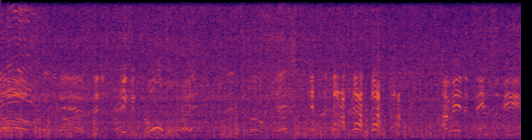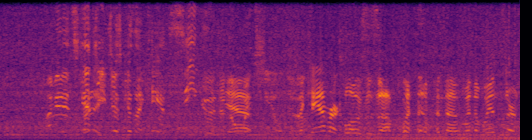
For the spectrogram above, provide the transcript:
And it's pretty controllable, right? I mean, it seems to be. I mean, just because I can't see good in Yeah. the windshield. you The camera closes up when the, when the when the wind starts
